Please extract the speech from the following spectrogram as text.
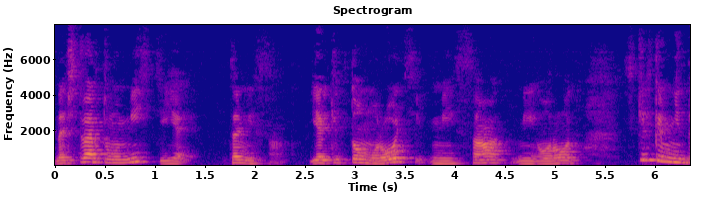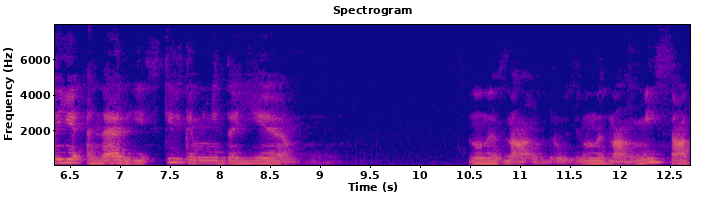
На четвертому місці є це мій сад. Як і в тому році, мій сад, мій город. Скільки мені дає енергії, скільки мені дає Ну, не знаю, друзі, ну не знаю. Мій сад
